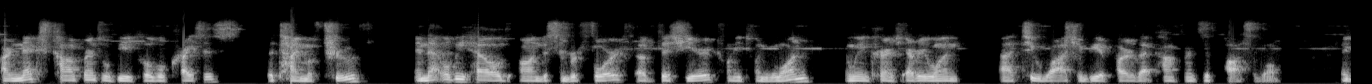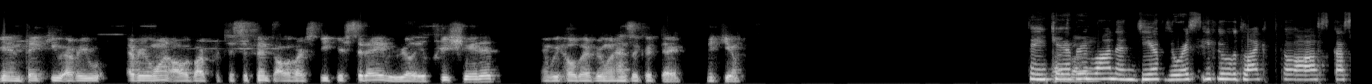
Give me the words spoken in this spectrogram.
Our next conference will be Global Crisis, the Time of Truth, and that will be held on December 4th of this year, 2021. And we encourage everyone uh, to watch and be a part of that conference if possible. Again, thank you, every, everyone, all of our participants, all of our speakers today. We really appreciate it. And we hope everyone has a good day. Thank you. Thank you, everyone. And dear viewers, if you would like to ask us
